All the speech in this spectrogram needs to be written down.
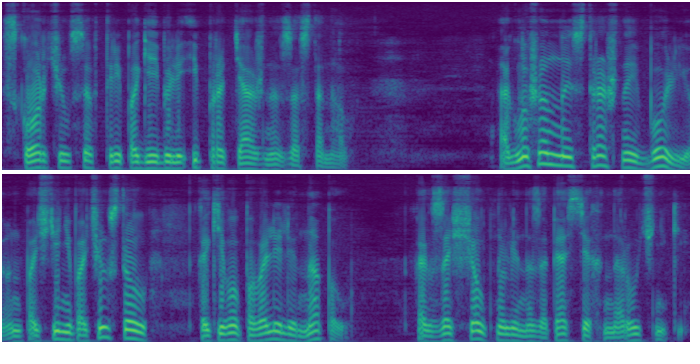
скорчился в три погибели и протяжно застонал. Оглушенный страшной болью, он почти не почувствовал, как его повалили на пол, как защелкнули на запястьях наручники,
